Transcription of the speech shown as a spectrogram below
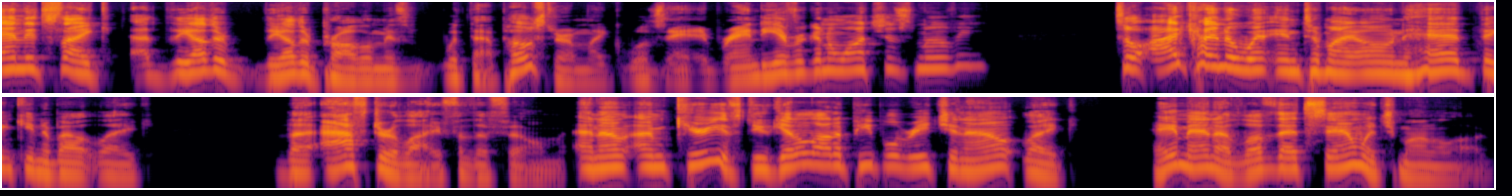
And it's like uh, the other the other problem is with that poster. I'm like, was Randy ever going to watch this movie? So I kind of went into my own head thinking about like the afterlife of the film. And I'm I'm curious, do you get a lot of people reaching out like, "Hey man, I love that sandwich monologue."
